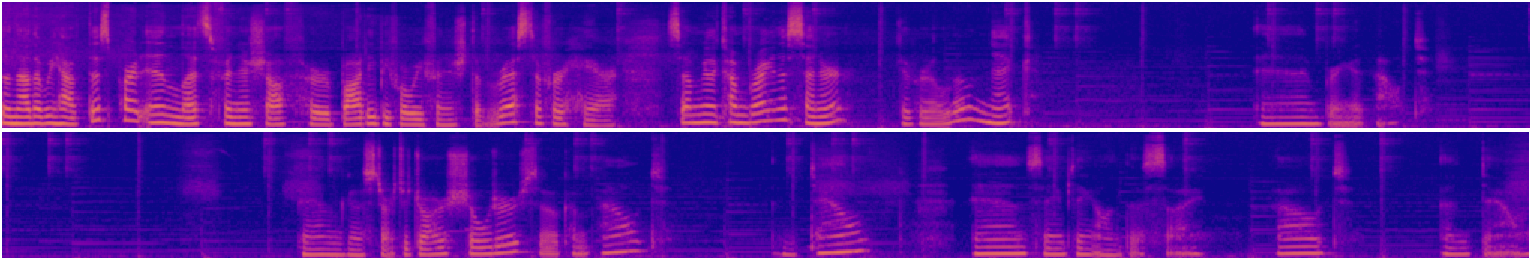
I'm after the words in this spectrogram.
So now that we have this part in, let's finish off her body before we finish the rest of her hair. So I'm going to come right in the center, give her a little neck, and bring it out. And I'm going to start to draw her shoulders. So come out and down. And same thing on this side. Out and down.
